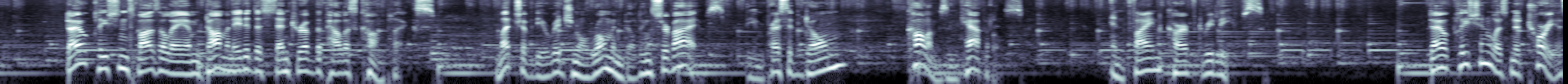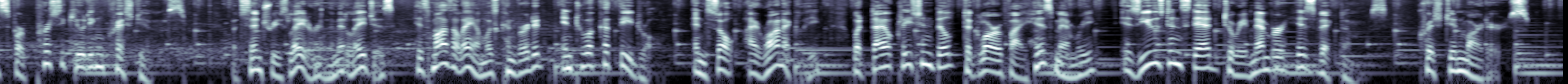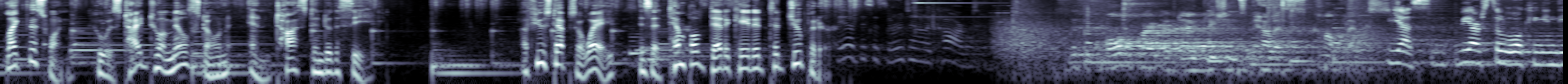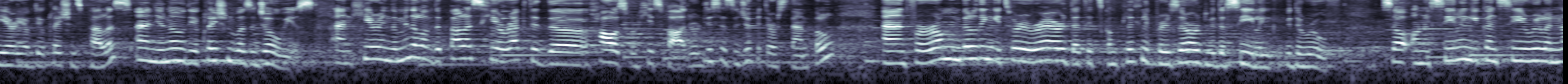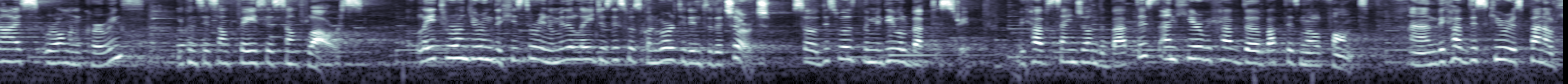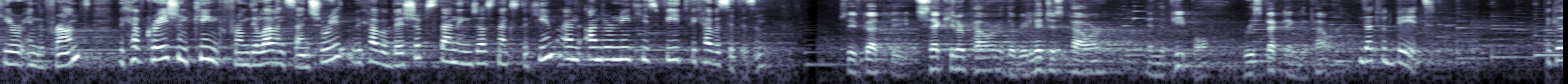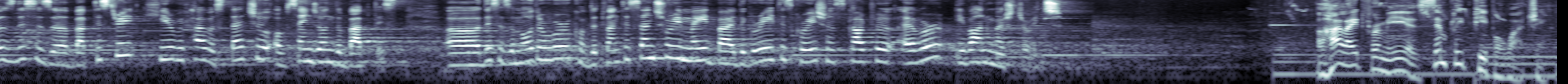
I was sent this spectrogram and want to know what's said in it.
Diocletian's mausoleum dominated the center of the palace complex. Much of the original Roman building survives the impressive dome, columns and capitals, and fine carved reliefs. Diocletian was notorious for persecuting Christians. But centuries later, in the Middle Ages, his mausoleum was converted into a cathedral. And so, ironically, what Diocletian built to glorify his memory is used instead to remember his victims, Christian martyrs, like this one, who was tied to a millstone and tossed into the sea. A few steps away is a temple dedicated to Jupiter. Yeah, this is originally carved. This is all part of Diocletian's palace complex. Yes, we are still walking in the area of Diocletian's palace, and you know Diocletian was a Jovius. And here in the middle of the palace, he erected the house for his father. This is a Jupiter's temple, and for a Roman building, it's very rare that it's completely preserved with the ceiling, with the roof. So on the ceiling, you can see really nice Roman carvings. You can see some faces, some flowers. Later on during the history in the Middle Ages, this was converted into the church. So this was the medieval baptistry. We have St. John the Baptist, and here we have the baptismal font. And we have this curious panel here in the front. We have Croatian king from the 11th century. We have a bishop standing just next to him, and underneath his feet we have a citizen. So you've got the secular power, the religious power, and the people respecting the power. That would be it. Because this is a baptistry, here we have a statue of St. John the Baptist. Uh, this is a modern work of the 20th century made by the greatest Croatian sculptor ever, Ivan Meštrović. A highlight for me is simply people watching.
